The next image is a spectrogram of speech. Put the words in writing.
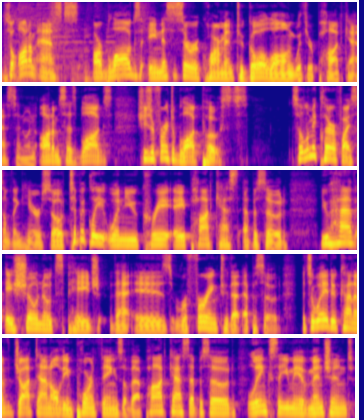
So Autumn asks, are blogs a necessary requirement to go along with your podcast? And when Autumn says blogs, she's referring to blog posts. So let me clarify something here. So typically when you create a podcast episode, you have a show notes page that is referring to that episode. It's a way to kind of jot down all the important things of that podcast episode, links that you may have mentioned,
